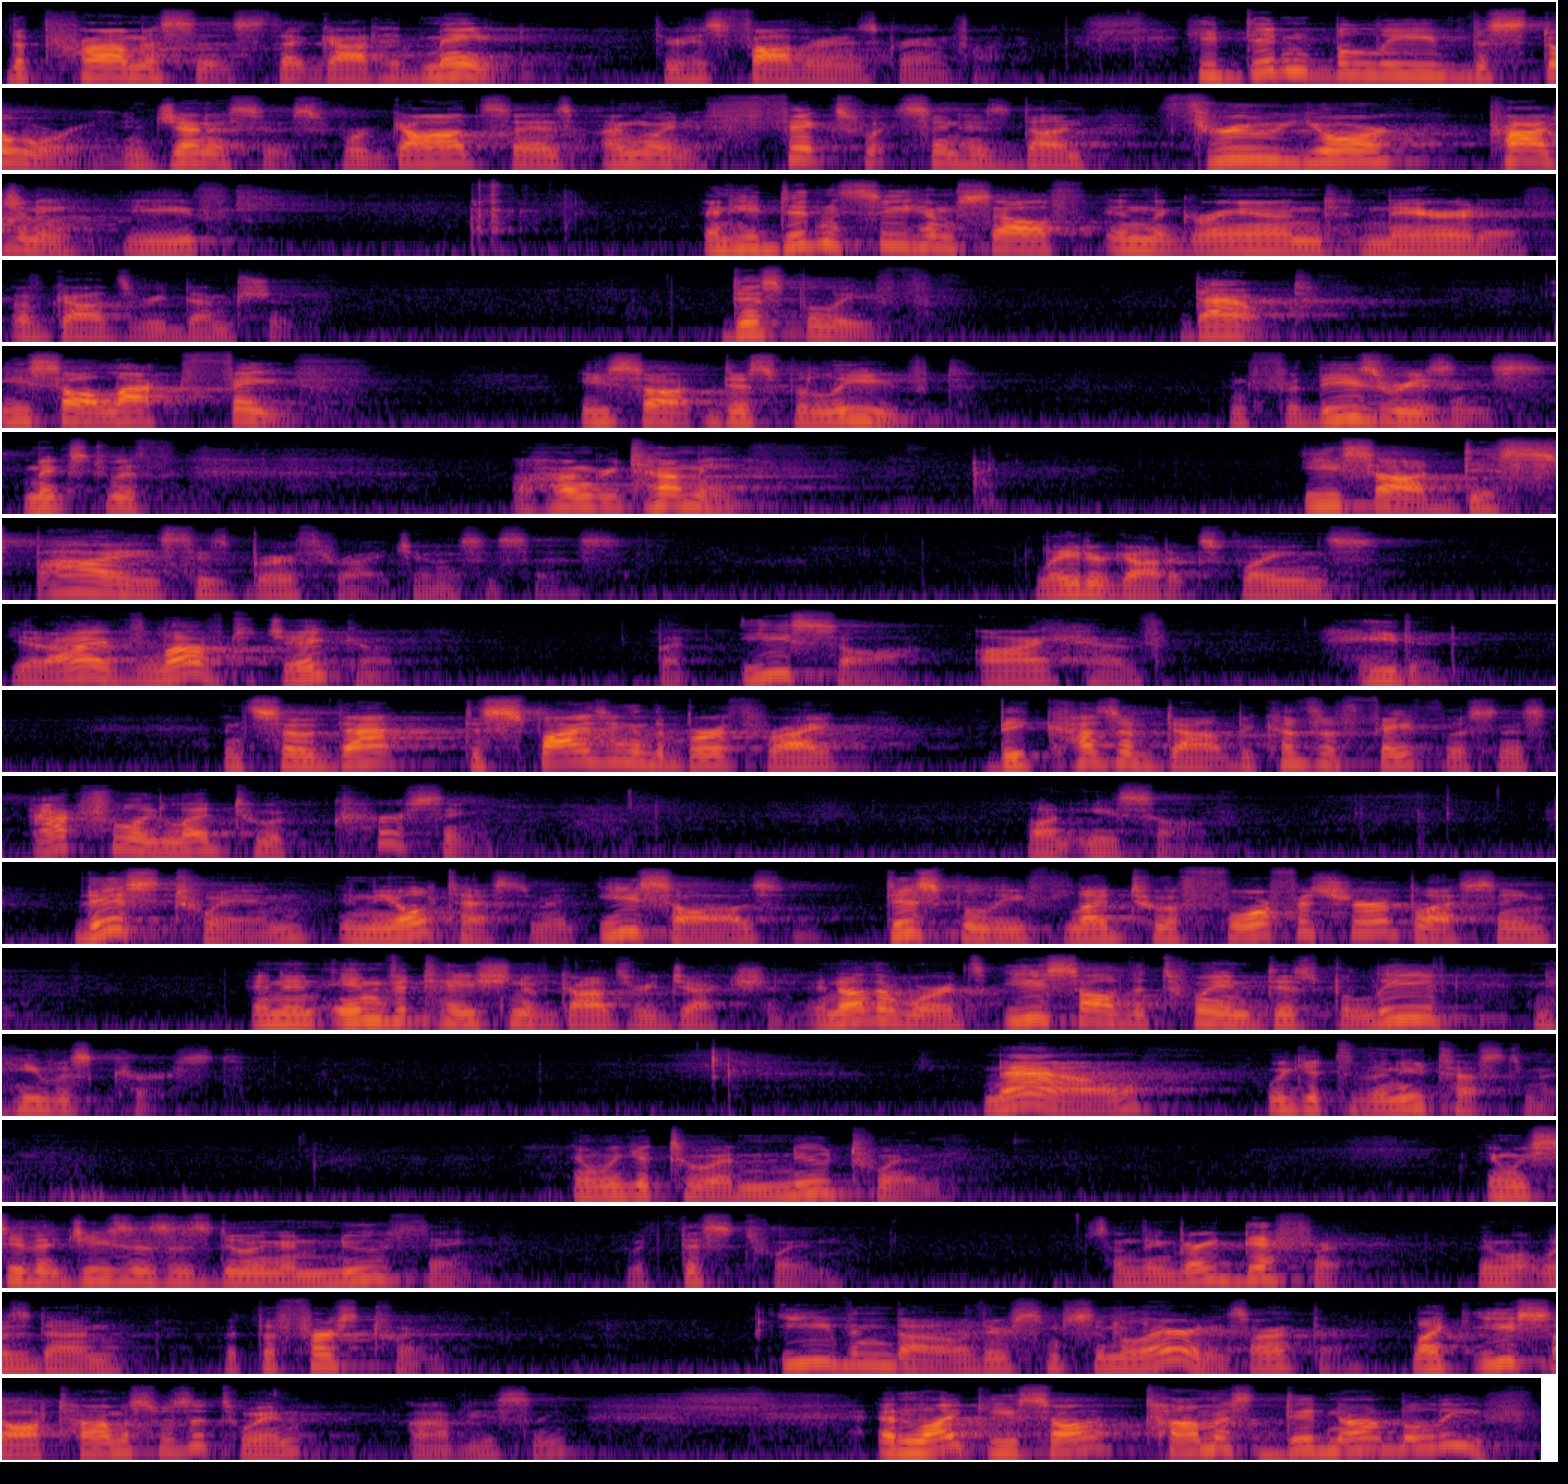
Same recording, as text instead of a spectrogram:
the promises that God had made through his father and his grandfather. He didn't believe the story in Genesis where God says, I'm going to fix what sin has done through your progeny, Eve. And he didn't see himself in the grand narrative of God's redemption. Disbelief, doubt. Esau lacked faith. Esau disbelieved. And for these reasons, mixed with a hungry tummy, Esau despised his birthright, Genesis says. Later, God explains, Yet I have loved Jacob, but Esau I have hated. And so that despising of the birthright because of doubt, because of faithlessness, actually led to a cursing on Esau. This twin in the Old Testament, Esau's disbelief led to a forfeiture of blessing and an invitation of God's rejection. In other words, Esau the twin disbelieved and he was cursed. Now we get to the New Testament. And we get to a new twin. And we see that Jesus is doing a new thing with this twin, something very different than what was done with the first twin. Even though there's some similarities, aren't there? Like Esau, Thomas was a twin, obviously. And like Esau, Thomas did not believe.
